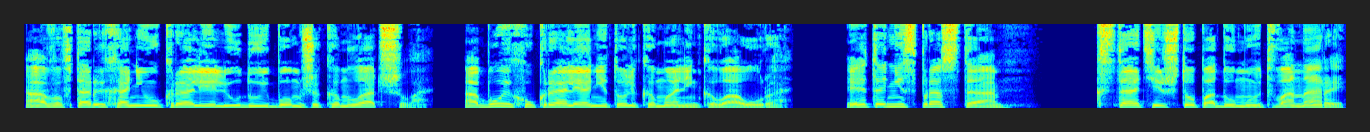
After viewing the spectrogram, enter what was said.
А во-вторых, они украли Люду и бомжика-младшего. Обоих украли, не только маленького Аура. Это неспроста. Кстати, что подумают ванары,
